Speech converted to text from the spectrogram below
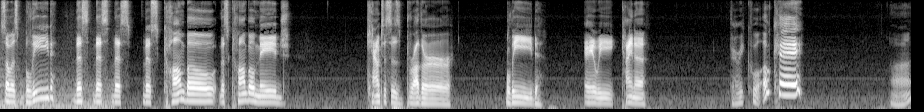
So is bleed this this this this combo this combo mage countess's brother bleed AoE kind of very cool. Okay. Ah.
